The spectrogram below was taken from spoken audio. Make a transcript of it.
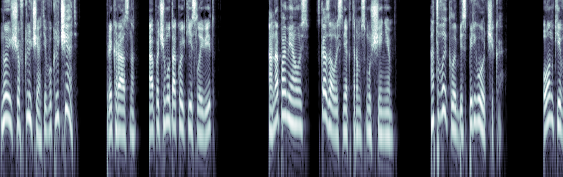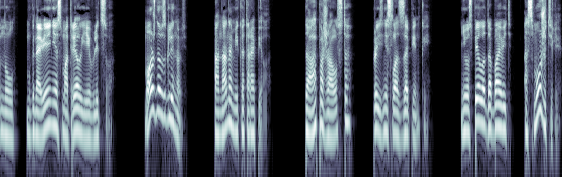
но еще включать и выключать». «Прекрасно. А почему такой кислый вид?» Она помялась, сказала с некоторым смущением. «Отвыкла без переводчика». Он кивнул, Мгновение смотрел ей в лицо. «Можно взглянуть?» Она на миг оторопела. «Да, пожалуйста», — произнесла с запинкой. Не успела добавить «А сможете ли?»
